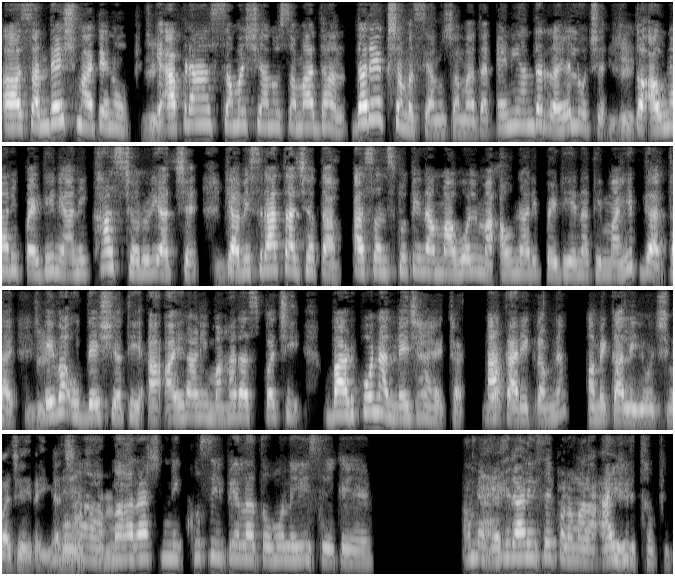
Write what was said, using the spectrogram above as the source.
સંદેશ માટેનું કે આપણા સમસ્યાનું સમાધાન દરેક સમસ્યાનું સમાધાન એની અંદર રહેલું છે. તો આવનારી પેઢીને આની ખાસ જરૂરિયાત છે કે આ વિસરાતા જતા આ સંસ્કૃતિના માહોલમાં આવનારી પેઢી એનાથી માહિતગાર થાય એવા ઉદ્દેશ્યથી આ આયરાણી મહારાજ પછી બાળકોના નેજા હેઠળ આ કાર્યક્રમને અમે કાલે યોજવા જઈ રહ્યા છીએ. મહારાષ્ટ્રની ખુશી પેલા તો મને એ છે કે અમે આહિરાણી છે પણ અમારા આહિર થકી.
